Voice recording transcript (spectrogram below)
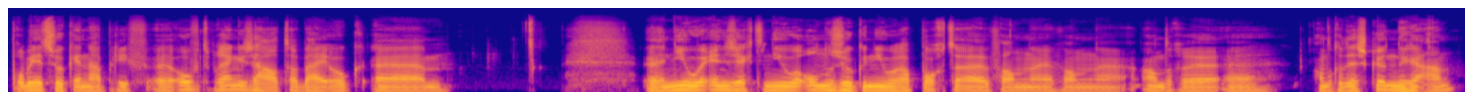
probeert ze ook in haar brief over te brengen. Ze haalt daarbij ook ehm, nieuwe inzichten, nieuwe onderzoeken, nieuwe rapporten van, van andere, andere deskundigen aan.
